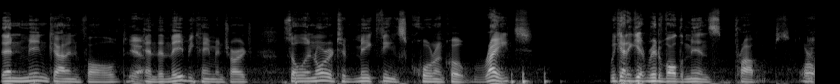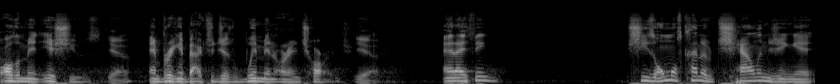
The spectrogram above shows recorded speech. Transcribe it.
then men got involved, Yeah. and then they became in charge. So, in order to make things quote unquote right, we got to get rid of all the men's problems or all the men issues Yeah. and bring it back to just women are in charge. Yeah. And I think she's almost kind of challenging it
